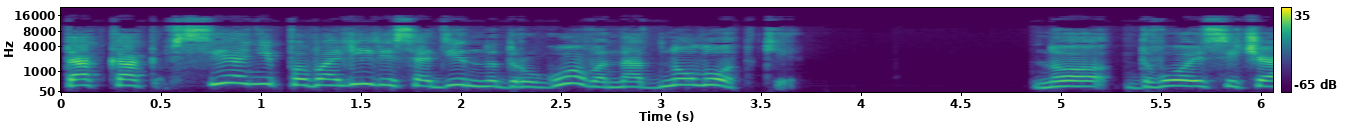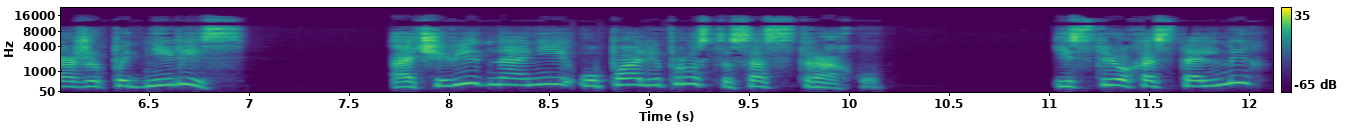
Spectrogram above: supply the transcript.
так как все они повалились один на другого на дно лодки. Но двое сейчас же поднялись. Очевидно, они упали просто со страху. Из трех остальных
